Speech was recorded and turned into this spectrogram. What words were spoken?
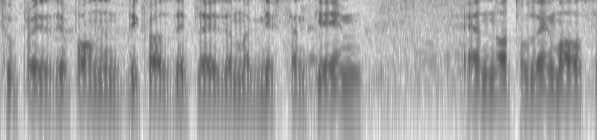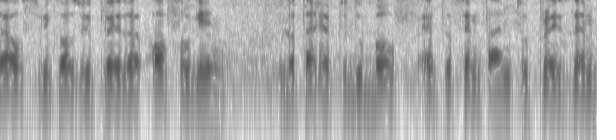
to praise the opponent because they played a magnificent game, and not to blame ourselves because we played an awful game. But I have to do both at the same time to praise them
